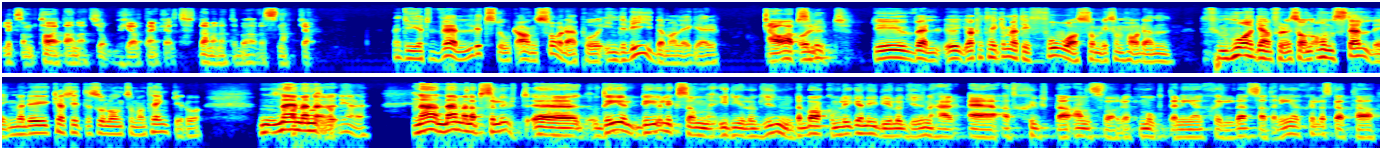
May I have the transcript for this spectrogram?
liksom ta ett annat jobb helt enkelt, där man inte behöver snacka. Men det är ju ett väldigt stort ansvar där på individen man lägger. Ja, absolut. Och det är ju väl, jag kan tänka mig att det är få som liksom har den förmågan för en sån omställning, men det är kanske inte så långt som man tänker då. Nej, men, nej, nej, men absolut. Eh, det är, det är ju liksom ideologin, den bakomliggande ideologin här är att skjuta ansvaret mot den enskilde så att den enskilde ska ta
